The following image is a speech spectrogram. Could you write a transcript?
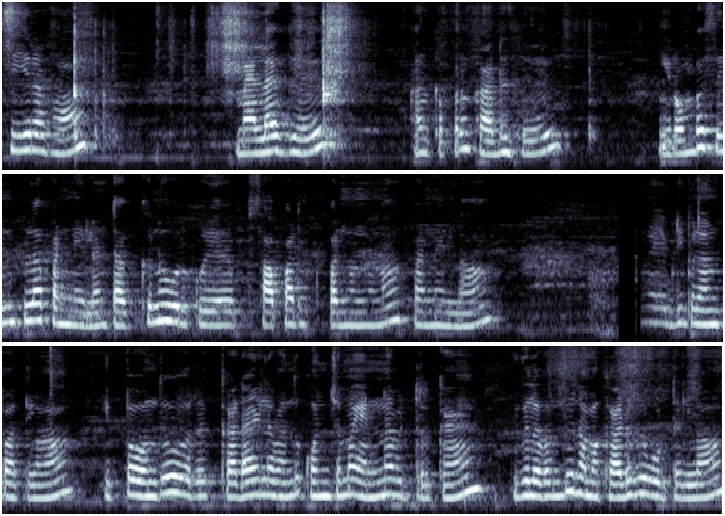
சீரகம் மிளகு அதுக்கப்புறம் கடுகு. நீ ரொம்ப சிம்பிளாக பண்ணிடலாம். டக்குன்னு ஒரு சாப்பாடு பண்ணணுன்னா பண்ணிடலாம். எப்படி பண்ணலான்னு பார்க்கலாம். இப்போ வந்து ஒரு கடாயில் வந்து கொஞ்சமாக எண்ணெய் விட்டுருக்கேன். இதில் வந்து நம்ம கடுகு விட்டுடலாம்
